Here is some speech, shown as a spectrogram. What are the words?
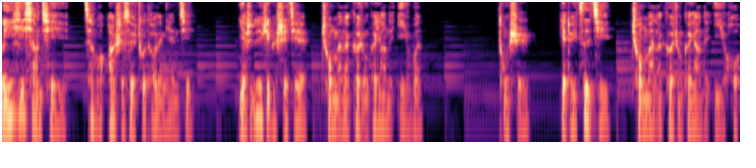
我依稀想起，在我二十岁出头的年纪。也是对这个世界充满了各种各样的疑问，同时，也对自己充满了各种各样的疑惑。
